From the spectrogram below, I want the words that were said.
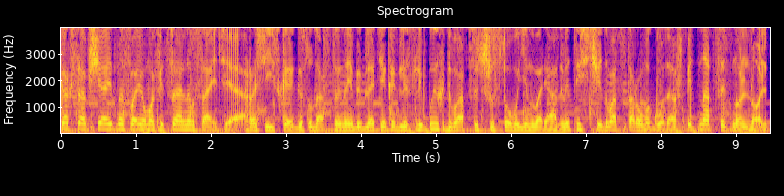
Как сообщает на своем официальном сайте Российская государственная библиотека для слепых 26 января 2022 года в 15.00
